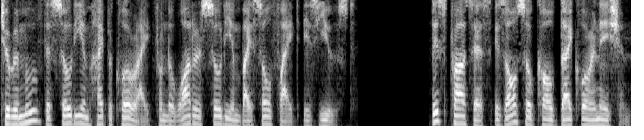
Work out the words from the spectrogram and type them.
To remove the sodium hypochlorite from the water sodium bisulfite is used. This process is also called dechlorination.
